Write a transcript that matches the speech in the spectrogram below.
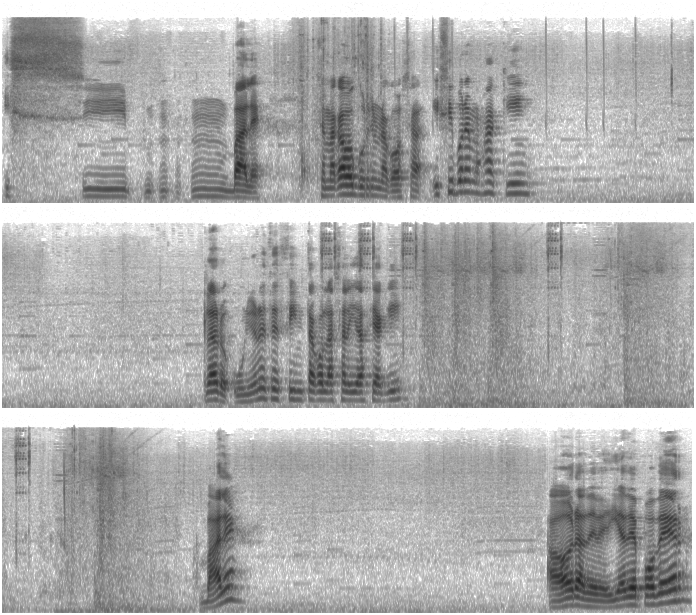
Y si... Mm, mm, mm, vale. Se me acaba de ocurrir una cosa. ¿Y si ponemos aquí... Claro, uniones de cinta con la salida hacia aquí. ¿Vale? Ahora debería de poder...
